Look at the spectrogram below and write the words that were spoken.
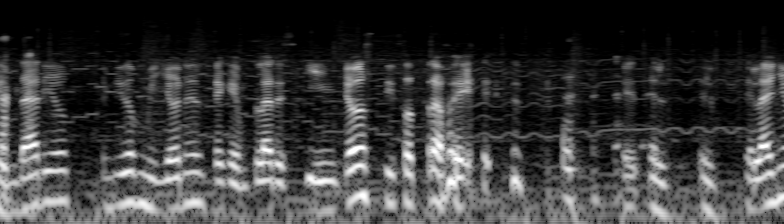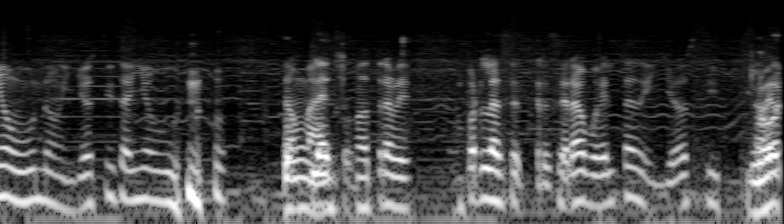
legendario vendido millones de ejemplares. Injustice otra vez. el, el, el, año 1, Injustice año 1. No manches, otra vez. Por la tercera vuelta de Injustice. Y luego,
